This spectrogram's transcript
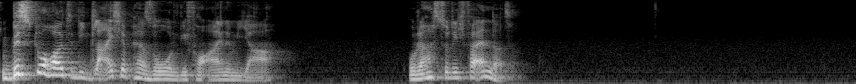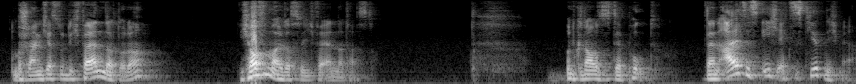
Bist du heute die gleiche Person wie vor einem Jahr? Oder hast du dich verändert? Wahrscheinlich hast du dich verändert, oder? Ich hoffe mal, dass du dich verändert hast. Und genau das ist der Punkt. Dein altes Ich existiert nicht mehr.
